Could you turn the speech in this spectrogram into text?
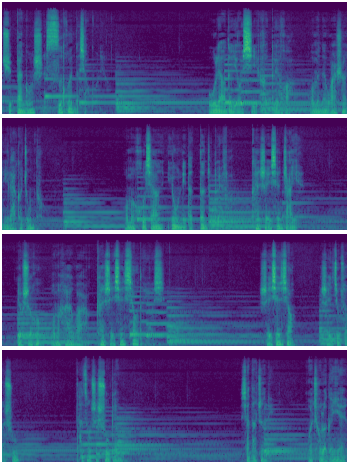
去办公室厮混的小姑娘，无聊的游戏和对话，我们能玩上一两个钟头。我们互相用力的瞪着对方，看谁先眨眼。有时候我们还玩看谁先笑的游戏，谁先笑，谁就算输。他总是输给我。想到这里，我抽了根烟，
